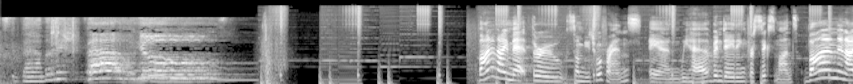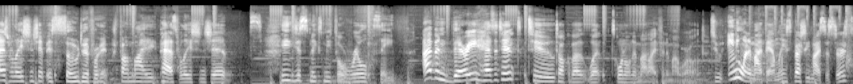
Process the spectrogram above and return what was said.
Family values. Von and I met through some mutual friends, and we have been dating for six months. Von and I's relationship is so different from my past relationships. He just makes me feel real safe. I've been very hesitant to talk about what's going on in my life and in my world to anyone in my family, especially my sisters.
